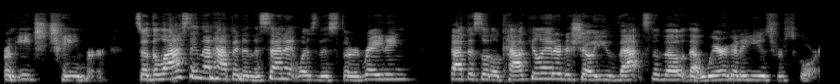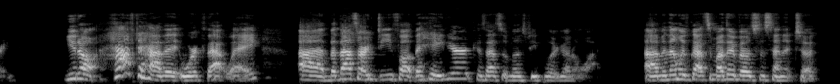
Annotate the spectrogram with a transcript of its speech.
from each chamber. So the last thing that happened in the Senate was this third rating. Got this little calculator to show you that's the vote that we're going to use for scoring. You don't have to have it work that way, uh, but that's our default behavior because that's what most people are going to want. Um, and then we've got some other votes the Senate took.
